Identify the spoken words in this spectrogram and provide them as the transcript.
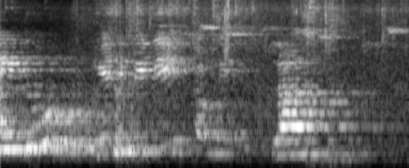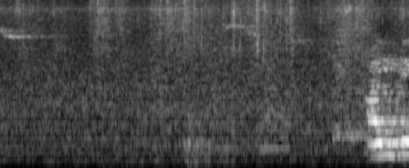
ఐదు ఎనిమిది తొమ్మిది. లాస్ట్. అయితే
